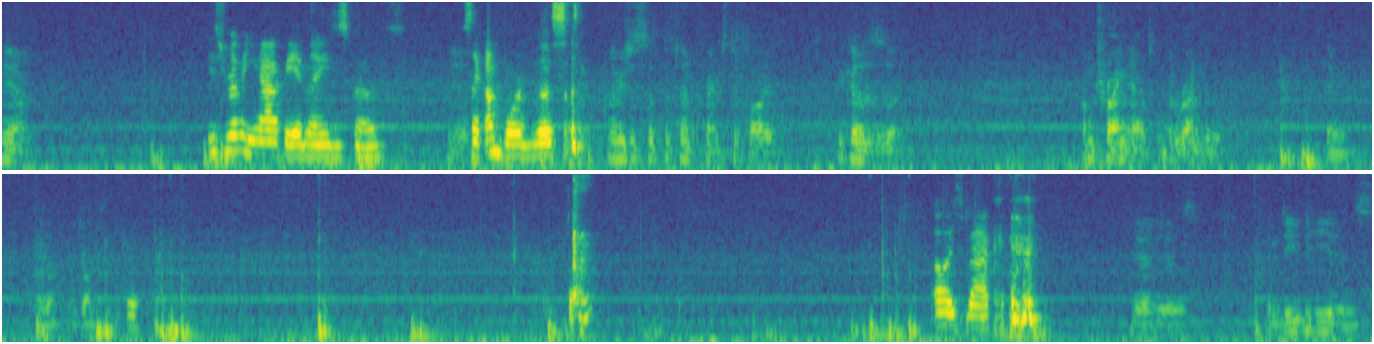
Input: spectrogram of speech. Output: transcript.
Yeah, He's really happy and then he just goes. yeah. It's like, I'm bored of this. Let me just set the turn frames to 5 because I'm trying out a random thing, you know, a jump. Oh, he's back. Yeah, he is. Indeed, he is.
